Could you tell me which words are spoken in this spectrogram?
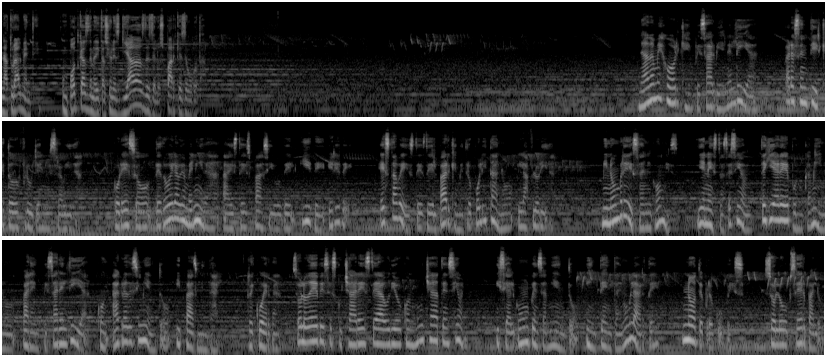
Naturalmente, un podcast de meditaciones guiadas desde los parques de Bogotá. Nada mejor que empezar bien el día para sentir que todo fluye en nuestra vida. Por eso te doy la bienvenida a este espacio del IDRD, esta vez desde el Parque Metropolitano La Florida. Mi nombre es Annie Gómez y en esta sesión te guiaré por un camino para empezar el día con agradecimiento y paz mental. Recuerda, solo debes escuchar este audio con mucha atención y si algún pensamiento intenta nublarte, no te preocupes Solo obsérvalo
